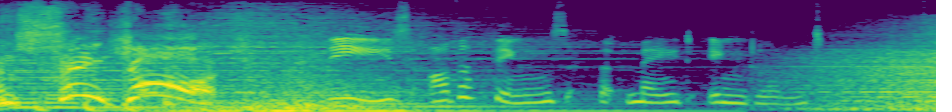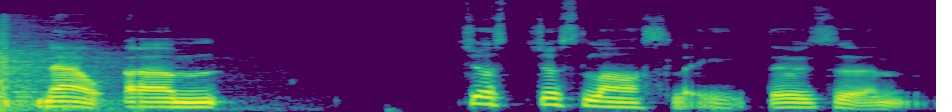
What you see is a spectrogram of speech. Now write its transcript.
And St. George! These are the things that made England. Now, um, just just lastly, there's um,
